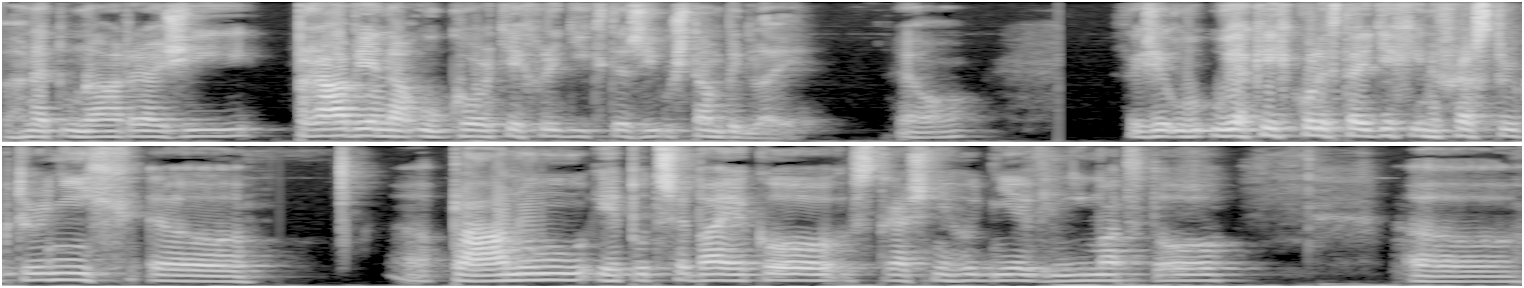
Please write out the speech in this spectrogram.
hned u nádraží právě na úkor těch lidí, kteří už tam bydlejí. Jo? Takže u, u jakýchkoliv tady těch infrastrukturních uh, plánů je potřeba jako strašně hodně vnímat to, uh,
